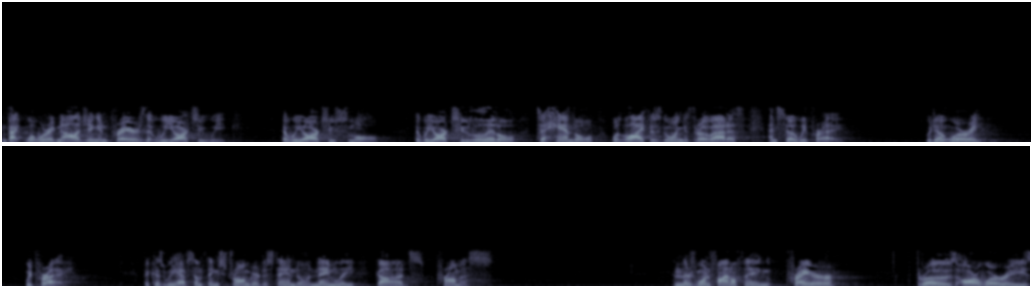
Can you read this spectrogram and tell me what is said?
in fact, what we're acknowledging in prayer is that we are too weak, that we are too small, that we are too little to handle what life is going to throw at us, and so we pray. We don't worry, we pray because we have something stronger to stand on, namely God's promise. And there's one final thing prayer throws our worries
